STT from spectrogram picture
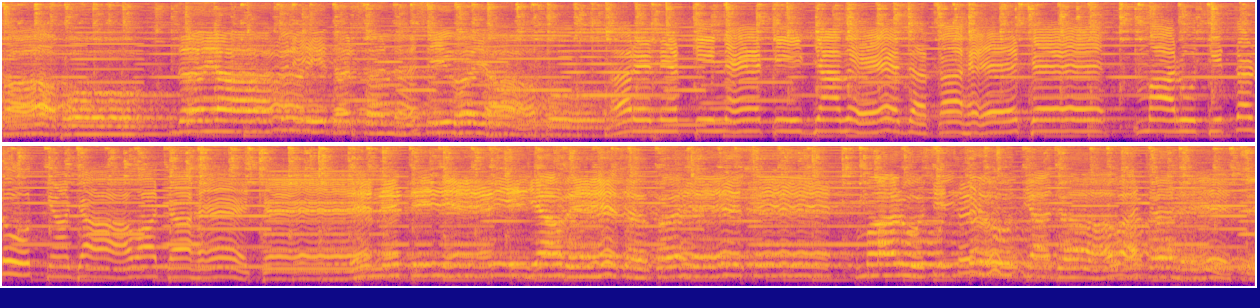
કાપો. દયા કરી દર્શન શિવયાપો અરે નેટી નેટી જ્યાં વેદ કહે છે મારું ચિતડું ત્યાં જાવા ચાહે છે. નેટી નેટી જ્યાં વેદ કહે છે મારું ચિતડું ત્યાં જવા ચાહે છે.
